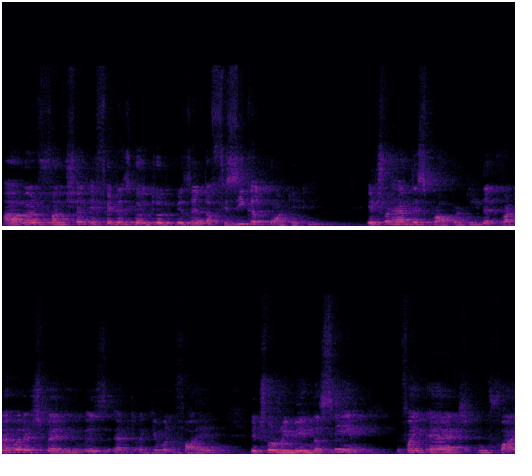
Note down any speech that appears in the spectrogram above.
our function if it is going to represent a physical quantity it should have this property that whatever its value is at a given phi it should remain the same if I add to phi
